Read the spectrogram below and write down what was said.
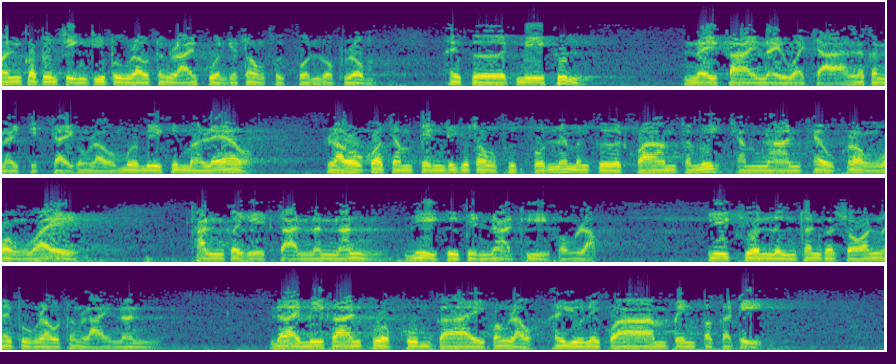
มันก็เป็นสิ่งที่พวกเราทั้งหลายควรจะต้องฝึกฝนอบรม ให้เกิดมีขึ้นในกายในวาจาและก็ในจิตใจของเราเมื่อมีขึ้นมาแล้ว เราก็จำเป็นที่จะต้องฝึกฝนให้มันเกิดความชำนิชำนาญแข็งคล่องว่องไวทันกับเหตุการณ์นั้น ๆ นี่คือเป็นหน้าที่ของเราอีกส่วนหนึ่งท่านก็สอนให้พวกเราทั้งหลายนั้น ได้มีการควบคุมกายของเราให้อยู่ในความเป็นปกติ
